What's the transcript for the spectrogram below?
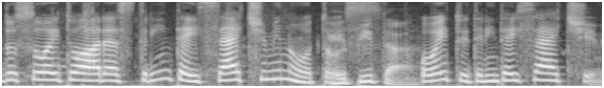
Rio do Sul, 8 horas 37 minutos. Repita. 8 e 37.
